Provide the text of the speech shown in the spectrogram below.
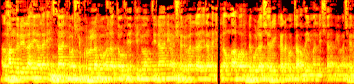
الحمد لله على إحسانه له على توفيقه وامتنانه وأشهد أن لا إله إلا الله وحده لا شريك له تعظيما لشأنه وأشهد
